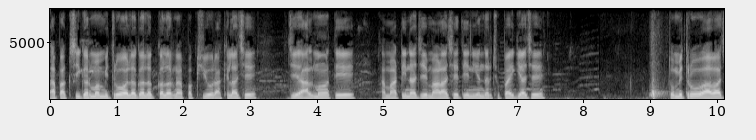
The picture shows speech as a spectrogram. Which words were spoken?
આ પક્ષીઘરમાં મિત્રો અલગ અલગ કલરના પક્ષીઓ રાખેલા છે. જે હાલમાં તે આ માટીના જે માળા છે તેની અંદર છુપાઈ ગયા છે. તો મિત્રો આવા જ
